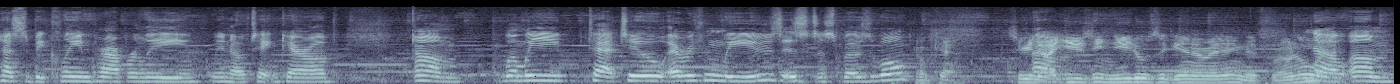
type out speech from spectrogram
has to be cleaned properly, you know, taken care of. Um, when we tattoo, everything we use is disposable. Okay. So you're not um, using needles again or anything? They're thrown away? No, um,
